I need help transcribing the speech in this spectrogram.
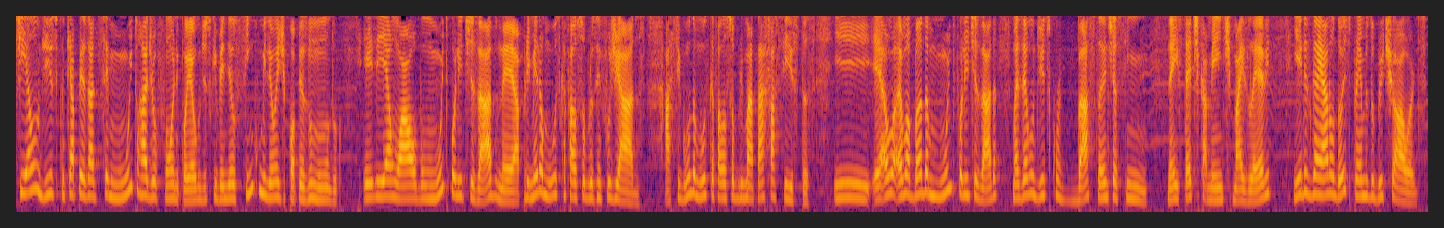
que é um disco que, apesar de ser muito radiofônico, é um disco que vendeu 5 milhões de cópias no mundo. Ele é um álbum muito politizado, né? A primeira música fala sobre os refugiados, a segunda música fala sobre matar fascistas. E é, é uma banda muito politizada, mas é um disco bastante, assim, né, esteticamente mais leve. E eles ganharam dois prêmios do Brit Awards.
